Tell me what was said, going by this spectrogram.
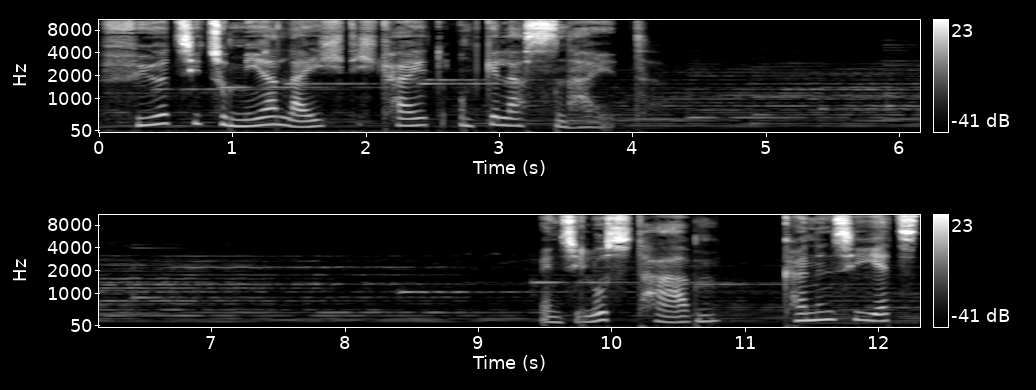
führt Sie zu mehr Leichtigkeit und Gelassenheit. Wenn Sie Lust haben, können Sie jetzt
